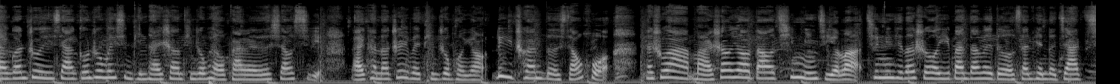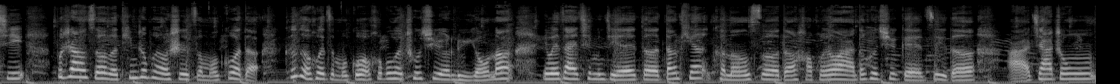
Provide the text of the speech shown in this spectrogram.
来关注一下公众微信平台上听众朋友发来的消息，来看到这一位听众朋友利川的小伙，他说啊，马上要到清明节了，清明节的时候一般单位都有三天的假期，不知道所有的听众朋友是怎么过的，可可会怎么过，会不会出去旅游呢？因为在清明节的当天，可能所有的好朋友啊都会去给自己的啊家中。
